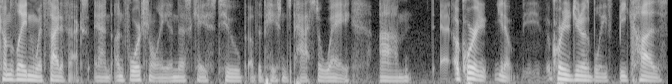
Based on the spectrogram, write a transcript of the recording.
comes laden with side effects, and unfortunately, in this case, two of the patients passed away. Um, according you know according to Juno's belief because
